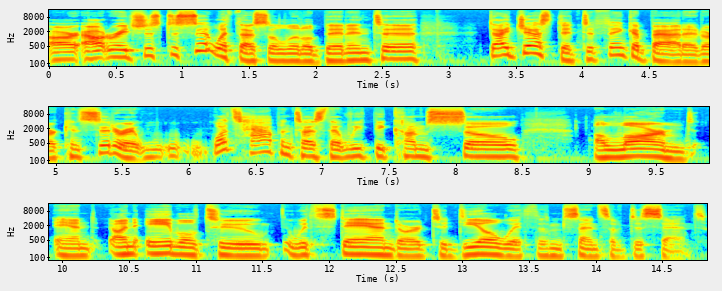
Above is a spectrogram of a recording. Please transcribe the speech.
our outrage just to sit with us a little bit and to digest it, to think about it or consider it. What's happened to us that we've become so alarmed and unable to withstand or to deal with some sense of dissent?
